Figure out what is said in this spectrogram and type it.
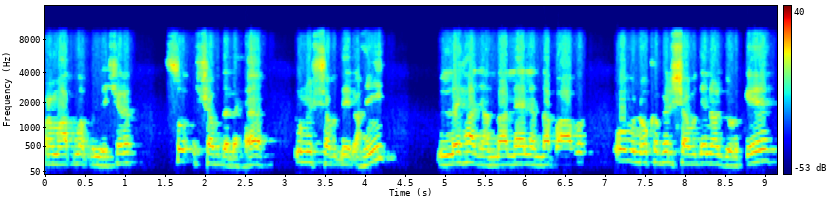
ਪਰਮਾਤਮਾ ਪਰਮੇਸ਼ਰ ਸੋ ਸ਼ਬਦ ਹੈ ਉਹਨੂੰ ਸ਼ਬਦ ਦੇ ਰਾਹੀਂ ਲਿਆ ਜਾਂਦਾ ਲੈ ਲੈਂਦਾ ਭਾਵ ਉਹ ਮਨੁੱਖ ਫਿਰ ਸ਼ਬਦ ਦੇ ਨਾਲ ਜੁੜ ਕੇ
